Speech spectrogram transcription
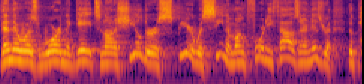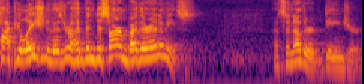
Then there was war in the gates. Not a shield or a spear was seen among 40,000 in Israel. The population of Israel had been disarmed by their enemies. That's another danger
